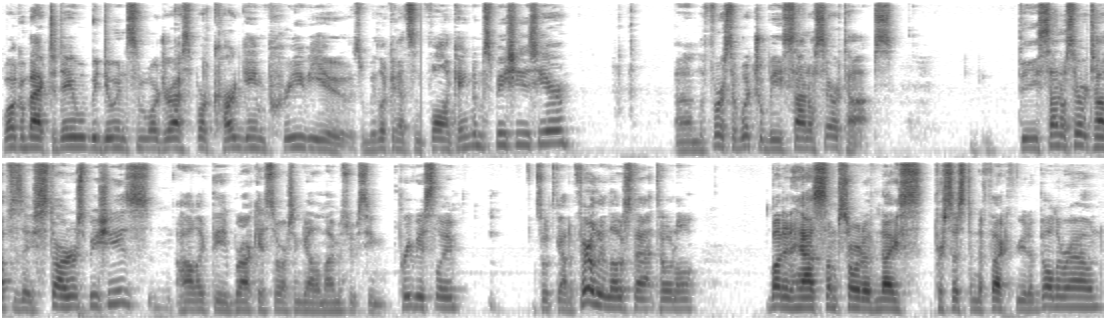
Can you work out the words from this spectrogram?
Welcome back. Today we'll be doing some more Jurassic Park card game previews. We'll be looking at some Fallen Kingdom species here. Um, the first of which will be Sinoceratops. The Sinoceratops is a starter species, uh, like the Brachiosaurus and Gallimimus we've seen previously. So it's got a fairly low stat total, but it has some sort of nice persistent effect for you to build around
